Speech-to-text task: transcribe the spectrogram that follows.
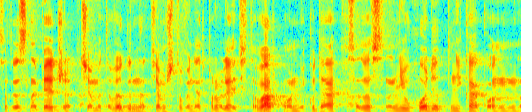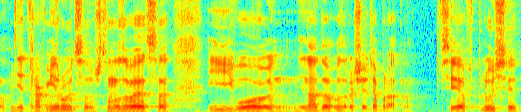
Соответственно, опять же, чем это выгодно? Тем, что вы не отправляете товар, он никуда, соответственно, не уходит, никак он не травмируется, что называется, и его не надо возвращать обратно. Все в плюсе,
